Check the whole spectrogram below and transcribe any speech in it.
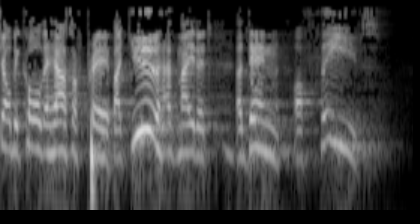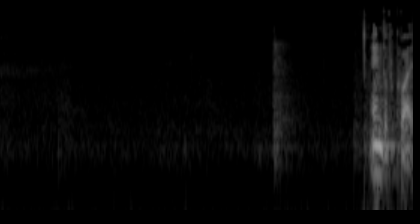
shall be called a house of prayer, but you have made it a den of thieves. End of quote.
